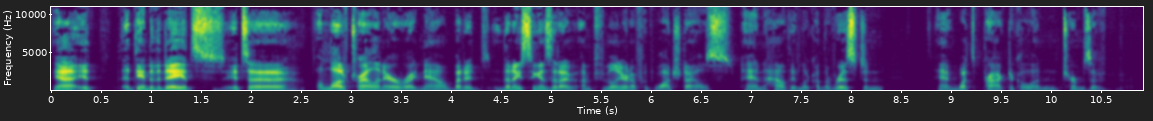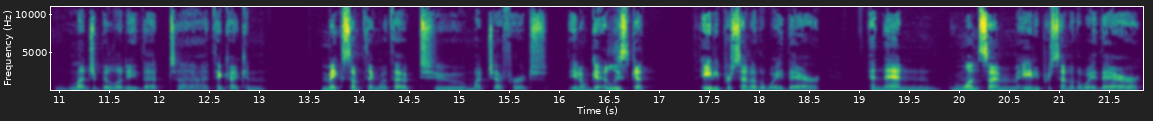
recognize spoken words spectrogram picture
yeah, it at the end of the day, it's it's a a lot of trial and error right now. But it the nice thing is that I, am familiar enough with watch dials and how they look on the wrist and and what's practical in terms of legibility that uh, I think I can make something without too much effort. You know, get at least get eighty percent of the way there, and then once I'm eighty percent of the way there,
